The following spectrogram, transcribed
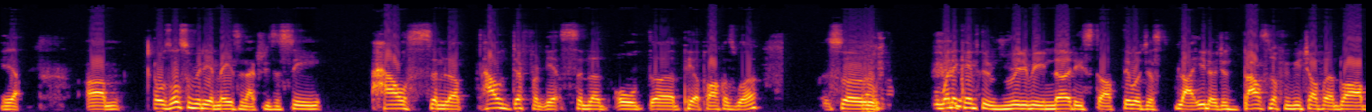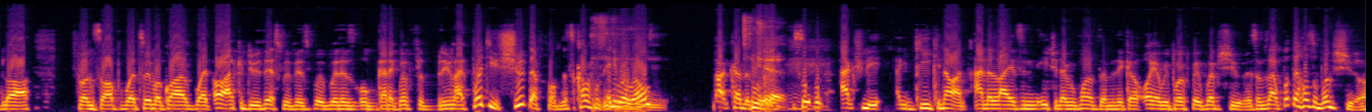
Yeah, um, it was also really amazing actually to see how similar, how different yet similar all the Peter Parkers were. So when it came to really, really nerdy stuff, they were just like you know just bouncing off of each other and blah blah. For example, when Tobey Maguire went, "Oh, I could do this with his with, with his organic flip," but you're like, "Where do you shoot that from? Does it come from anywhere else?" That kind of thing. Yeah. So mm-hmm. actually uh, geeking out and analyzing each and every one of them, and they go, "Oh yeah, we both made web shooters." I was like, "What the hell's a web shooter?"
